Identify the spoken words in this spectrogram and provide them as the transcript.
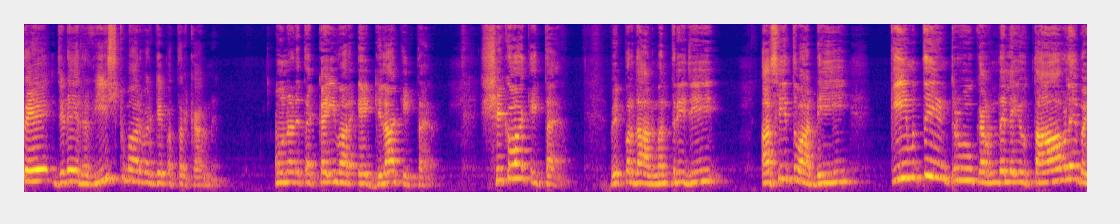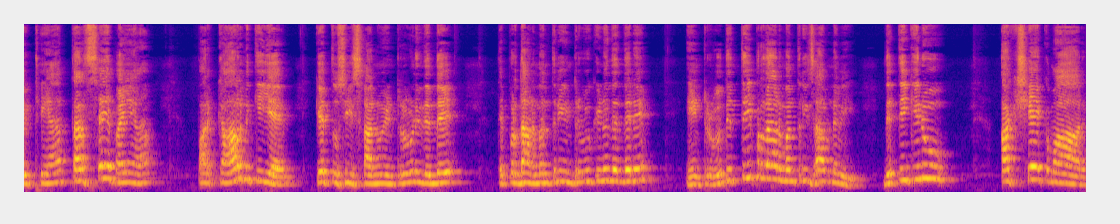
ਤੇ ਜਿਹੜੇ ਰਵੀਸ਼ ਕੁਮਾਰ ਵਰਗੇ ਪੱਤਰਕਾਰ ਨੇ, ਉਹਨਾਂ ਨੇ ਤਾਂ ਕਈ ਵਾਰ ਇਹ ਗਿਲਾ ਕੀਤਾ ਹੈ, ਸ਼ਿਕਵਾ ਕੀਤਾ ਹੈ ਵੀ ਪ੍ਰਧਾਨ ਮੰਤਰੀ ਜੀ, ਅਸੀਂ ਤੁਹਾਡੀ ਕੀਮਤੀ ਇੰਟਰਵਿਊ ਕਰਨ ਦੇ ਲਈ ਉਤਾਵਲੇ ਬੈਠੇ ਆ ਤਰਸੇ ਪਏ ਆ ਪਰ ਕਾਰਨ ਕੀ ਹੈ ਕਿ ਤੁਸੀਂ ਸਾਨੂੰ ਇੰਟਰਵਿਊ ਨਹੀਂ ਦਿੰਦੇ ਤੇ ਪ੍ਰਧਾਨ ਮੰਤਰੀ ਇੰਟਰਵਿਊ ਕਿਹਨੂੰ ਦਿੰਦੇ ਨੇ ਇੰਟਰਵਿਊ ਦਿੱਤੀ ਪ੍ਰਧਾਨ ਮੰਤਰੀ ਸਾਹਿਬ ਨੇ ਵੀ ਦਿੱਤੀ ਕਿਹਨੂੰ ਅਕਸ਼ੇ ਕੁਮਾਰ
